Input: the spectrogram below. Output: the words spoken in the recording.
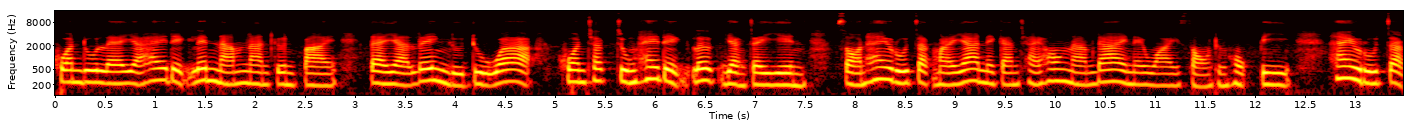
ควรดูแลอย่าให้เด็กเล่นน้ำนานเกินไป แต่อย่าเร่งหรือดูว่า ควรชักจูงให้เด็กเลิกอย่างใจเย็น สอนให้รู้จักมารยาทในการใช้ห้องน้ำได้ในวัย 2-6 ปี ให้รู้จัก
